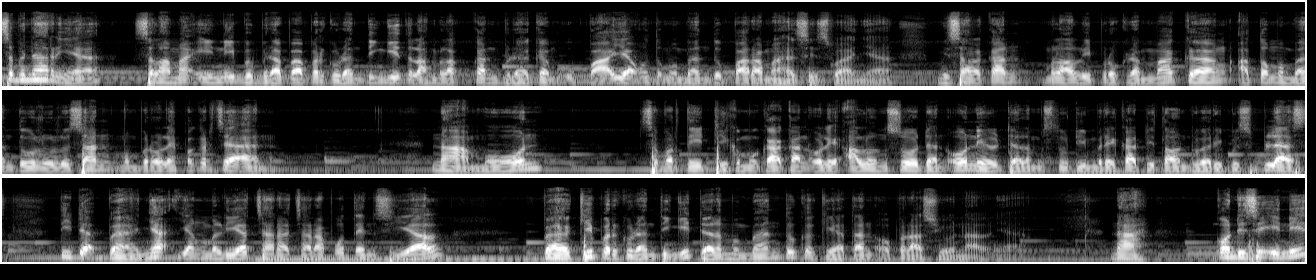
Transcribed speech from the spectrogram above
Sebenarnya, selama ini beberapa perguruan tinggi telah melakukan beragam upaya untuk membantu para mahasiswanya, misalkan melalui program magang atau membantu lulusan memperoleh pekerjaan. Namun, seperti dikemukakan oleh Alonso dan O'Neill dalam studi mereka di tahun 2011, tidak banyak yang melihat cara-cara potensial bagi perguruan tinggi dalam membantu kegiatan operasionalnya. Nah, Kondisi ini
